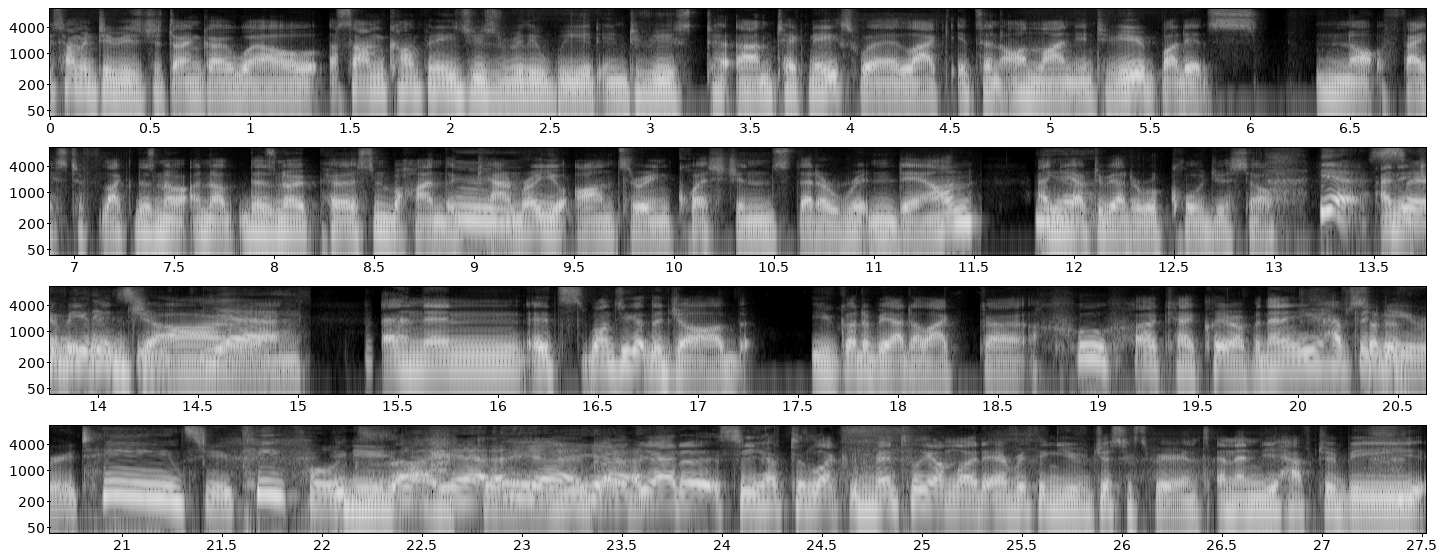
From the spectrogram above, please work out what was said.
some interviews just don't go well. Some companies use really weird interview t- um, techniques where like it's an online interview, but it's not face to like there's no ano- there's no person behind the camera. You're answering questions that are written down, and you have to be able to record yourself. yeah, And so it can be a bit jarring. Yeah, And then it's once you get the job, you've got to be able to like go, whew, okay, clear up, and then you have the sort of new routines, new people, new Exactly. like, yeah, yeah, you've yeah. got to be able to. So you have to like mentally unload everything you've just experienced, and then you have to be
